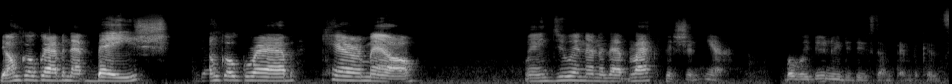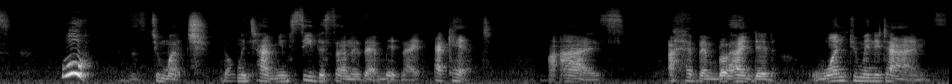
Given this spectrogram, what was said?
Don't go grabbing that beige. Don't go grab caramel. We ain't doing none of that blackfishing here. But we do need to do something because, whoo, this is too much. The only time you see the sun is at midnight. I can't. My eyes. I have been blinded one too many times.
